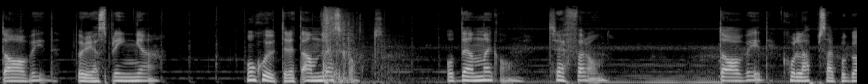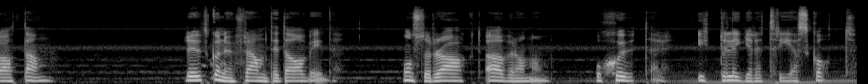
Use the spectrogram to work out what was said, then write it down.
David börjar springa. Hon skjuter ett andra skott. Och denna gång träffar hon. David kollapsar på gatan. Rut går nu fram till David. Hon står rakt över honom och skjuter ytterligare tre skott.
